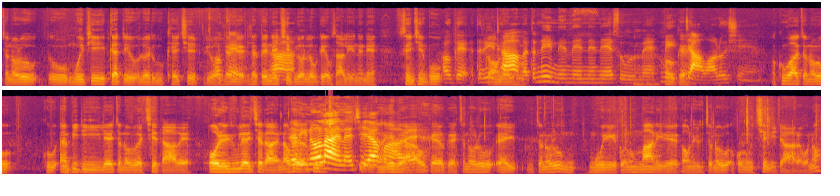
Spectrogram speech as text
ကျွန်တော်တို့ဟိုငွေဖြည့်ကတ်တွေကိုအလွယ်တကူခဲချစ်ပြီးတော့လက်နဲ့လက်သေးနဲ့ချစ်ပြီးတော့လုပ်တဲ့ဥစ္စာလေးနည်းနည်းဆင်ချင်ဖို့ဟုတ်ကဲ့တတိထားရမယ်တနေ့နည်းနည်းနည်းနည်းဆိုပေမဲ့ဟုတ်နှိမ့်ကဲ့ကြသွားလို့ရှင်အခုကကျွန်တော်တို့ခု MPD လဲကျွန်တော်တို့ကချစ်တာပဲ Audio လဲချစ်တာပဲနောက်တယ်လီနော်လိုင်းလည်းချစ်ရမှာပဲဟုတ်ကဲ့ဟုတ်ကဲ့ကျွန်တော်တို့အဲကျွန်တော်တို့ငွေတွေအကုန်လုံးမနေတဲ့အကောင်တွေကိုကျွန်တော်တို့အကုန်လုံးချစ်နေကြရတာပေါ့နော်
